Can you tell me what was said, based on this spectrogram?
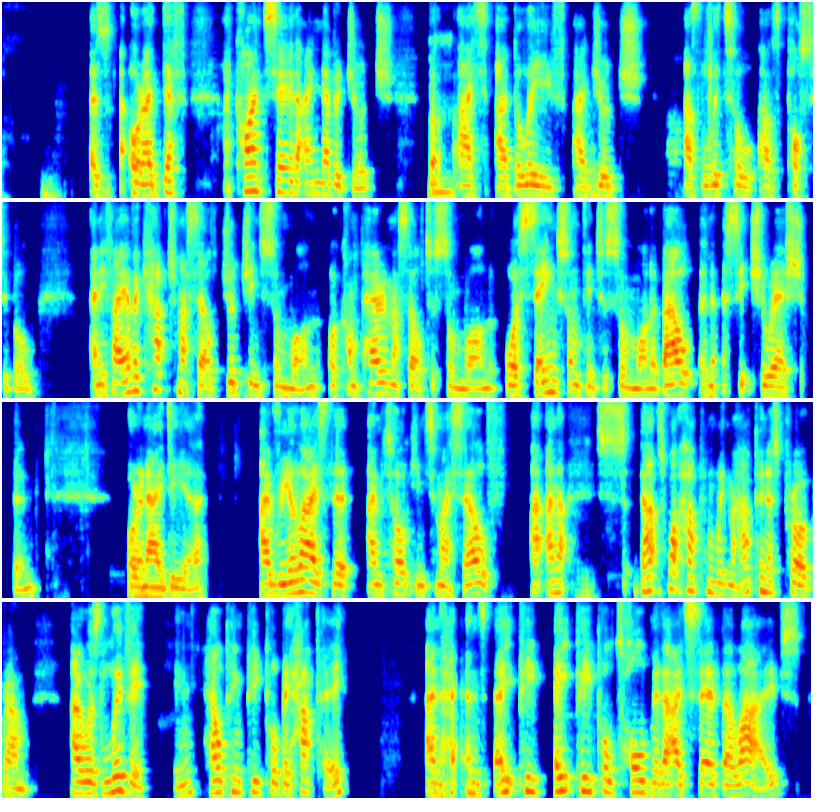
as or I def I can't say that I never judge, but mm. I I believe I judge as little as possible. And if I ever catch myself judging someone or comparing myself to someone or saying something to someone about an, a situation or an idea, I realize that I'm talking to myself. And I, that's what happened with my happiness program. I was living, helping people be happy. And, and eight, pe- eight people told me that I'd saved their lives,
